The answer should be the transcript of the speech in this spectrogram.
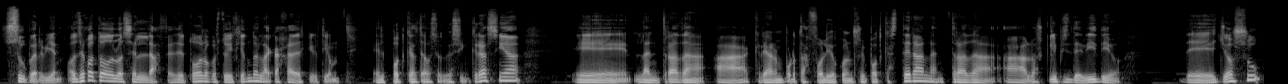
súper bien. Os dejo todos los enlaces de todo lo que estoy diciendo en la caja de descripción. El podcast de Audiosincrasia, eh, la entrada a crear un portafolio con Soy Podcastera, la entrada a los clips de vídeo de Josu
